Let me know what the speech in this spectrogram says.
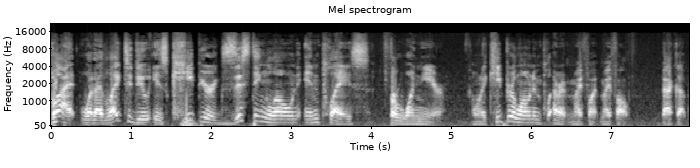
but what I'd like to do is keep your existing loan in place for one year. I want to keep your loan in place. My, my fault. Back up.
